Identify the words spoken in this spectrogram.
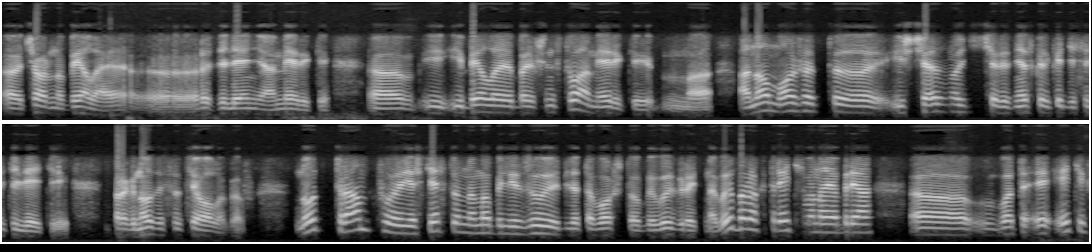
э, черно-белое э, разделение Америки, э, и, и белое большинство Америки, э, оно может э, исчезнуть через несколько десятилетий. Прогнозы социологов. Ну, Трамп, естественно, мобилизует для того, чтобы выиграть на выборах 3 ноября – Э, вот э, этих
